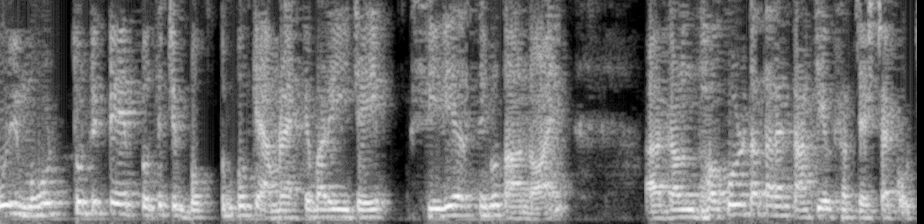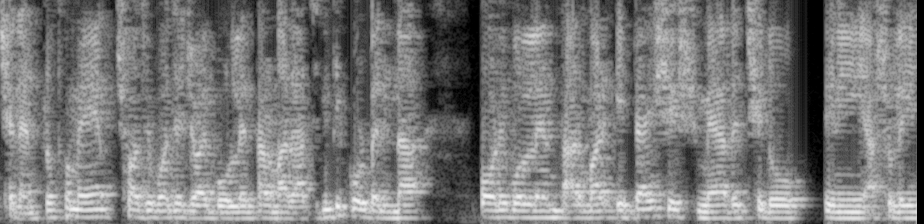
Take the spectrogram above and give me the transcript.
ওই মুহূর্তটিতে প্রতিটি বক্তব্যকে আমরা একেবারেই যে সিরিয়াস নিব তা নয়। কারণ ধকলটা তারা কাটিয়ে ওঠার চেষ্টা করছিলেন। প্রথমে সজীব জয় বললেন, তার মা রাজনীতি করবেন না। পরে বললেন, তার মার এটাই শেষ মেয়াদে ছিল। তিনি আসলেই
